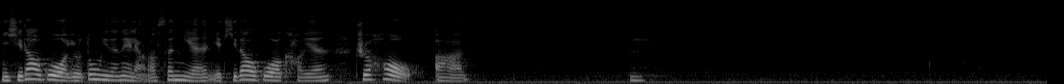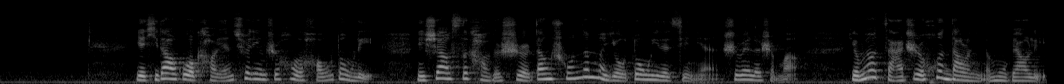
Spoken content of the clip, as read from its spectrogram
你提到过有动力的那两到三年，也提到过考研之后啊，嗯，也提到过考研确定之后的毫无动力。你需要思考的是，当初那么有动力的几年是为了什么？有没有杂质混到了你的目标里，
